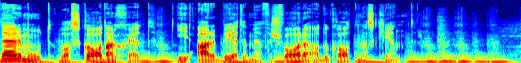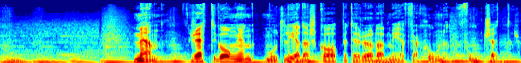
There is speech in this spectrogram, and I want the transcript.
Däremot var skadan skedd i arbetet med att försvara advokaternas klienter. Men rättegången mot ledarskapet i Röda armé-fraktionen fortsätter.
